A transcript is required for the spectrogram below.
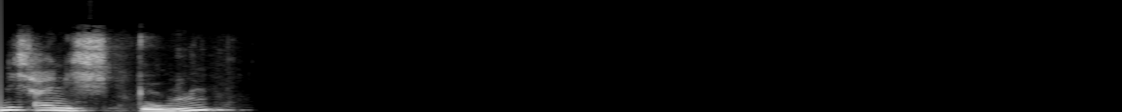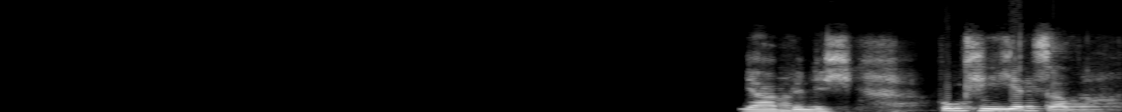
Bin ich eigentlich dumm? Ja, bin ich. Okay, jetzt aber.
